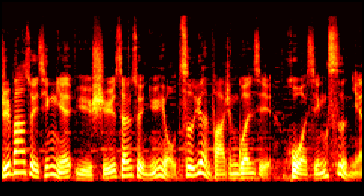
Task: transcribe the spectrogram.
十八岁青年与十三岁女友自愿发生关系，获刑四年；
